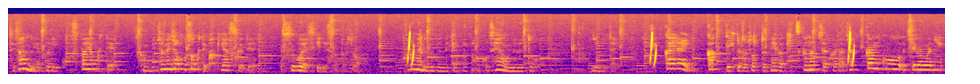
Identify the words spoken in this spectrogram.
す。セザンヌやっぱりコスパ良くてしかもめちゃめちゃ細くて描きやすくてすごい好きです私は。黒目の部分だけやっぱりこう線を塗るといいみたい。赤いラインガッて引くとちょっと目がきつくなっちゃうから若干こう内側に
